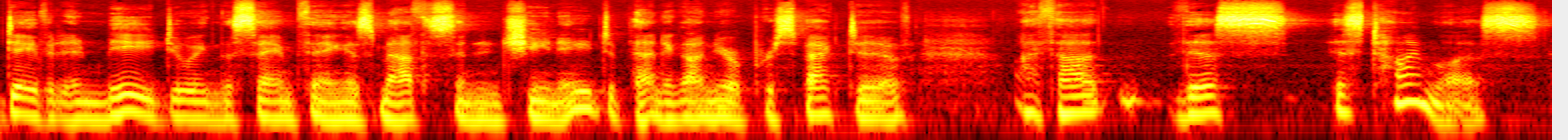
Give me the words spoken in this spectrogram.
David and me doing the same thing as Matthiessen and Cheney, depending on your perspective, I thought this is timeless.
